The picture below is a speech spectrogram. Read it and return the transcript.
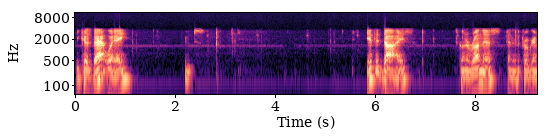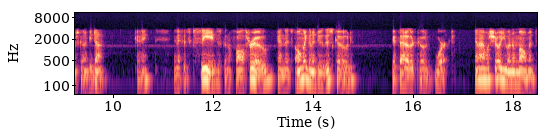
Because that way, oops, If it dies, it's going to run this, and then the program is going to be done. Okay, And if it succeeds, it's going to fall through, and it's only going to do this code if that other code worked. And I will show you in a moment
